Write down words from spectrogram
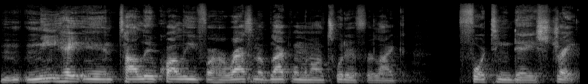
M- me hating Talib Kweli for harassing a black woman on Twitter for like 14 days straight,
